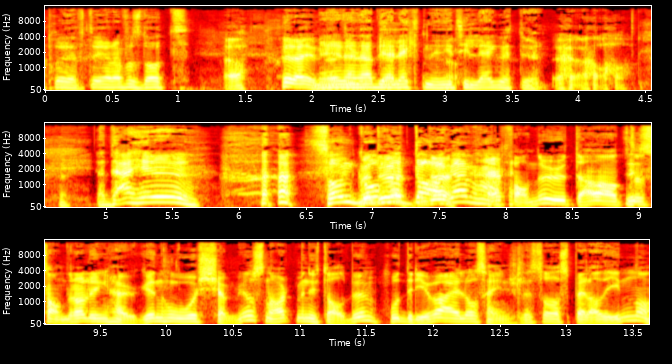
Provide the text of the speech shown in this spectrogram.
prøvde å gjøre det forstått. Ja, Med den der dialekten din i tillegg, vet du. Ja. Ja, der har du Sånn går det dagene her. jeg fant jo ut der at Sandra Lyng Haugen hun kommer jo snart med nytt album. Hun driver i Los Angeles og spiller det inn nå.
